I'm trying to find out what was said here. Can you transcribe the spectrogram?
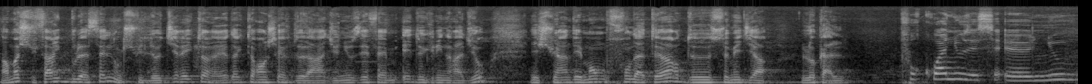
Alors moi je suis Farid Boulassel, donc je suis le directeur et rédacteur en chef de la radio News FM et de Green Radio, et je suis un des membres fondateurs de ce média local. Pourquoi News, euh, New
